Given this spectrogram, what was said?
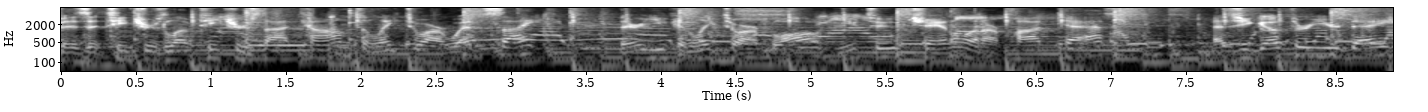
Visit teachersloveteachers.com to link to our website. There you can link to our blog, YouTube channel, and our podcast. As you go through your day,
